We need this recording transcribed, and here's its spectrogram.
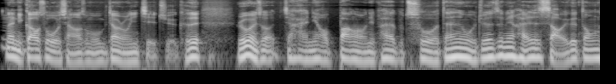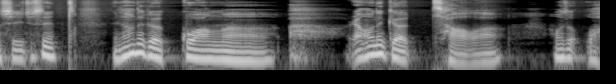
那你告诉我想要什么，我比较容易解决。可是如果你说嘉凯你好棒哦，你拍的不错，但是我觉得这边还是少一个东西，就是你知道那个光啊啊，然后那个草啊，我说哇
